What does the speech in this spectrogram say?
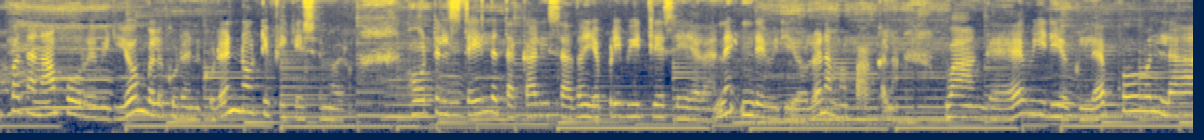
அப்போ தான் நான் போடுற வீடியோ உங்களுக்கு உடனுக்குடன் நோட்டிஃபிகேஷன் வரும். ஹோட்டல் ஸ்டைலில் தக்காளி சாதம் எப்படி வீட்டிலே செய்யலான்னு இந்த வீடியோவில் நம்ம பார்க்கலாம். வாங்க வீடியோக்குள்ளே போகலாம்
